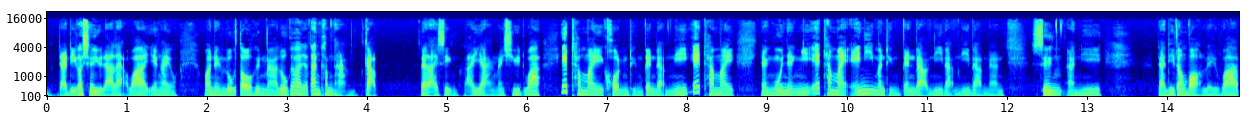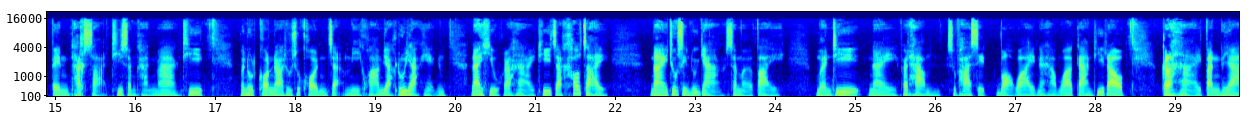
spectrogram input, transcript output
ๆแต่ดีก็เชื่ออยู่แล้วแหละว่ายังไงวันหนึ่งลูกโตขึ้นมา ลูกก็จะตั้งคำถามกับหลายๆสิ่งหลายอย่างในชีวิตว่า เอ๊ะทำไมคนถึงเป็นแบบนี้ เอ๊ะทำไมอย่างงู้นอย่างนี้ เอ๊ะทำไมไอ้นี่มันถึงเป็นแบบนี้แบบนี้แบบนั้น ซึ่งอันนี้แต่นี้ต้องบอกเลยว่าเป็นทักษะที่สำคัญมากที่มนุษย์คนเราทุกๆ คนจะมีความอยากรู้อยากเห็น และหิวกระหายที่จะเข้าใจในทุกสิ่งทุกอย่างเสมอไป เหมือนที่ในพระธรรมสุภาษิตบอกไว้นะครับ ว่าการที่เรากระหายปัญญา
